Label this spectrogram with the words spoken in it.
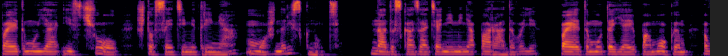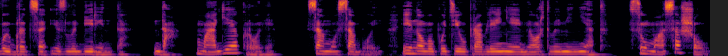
Поэтому я и счел, что с этими тремя можно рискнуть. Надо сказать, они меня порадовали. Поэтому-то я и помог им выбраться из лабиринта. Да, магия крови. Само собой, иного пути управления мертвыми нет. С ума сошел.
